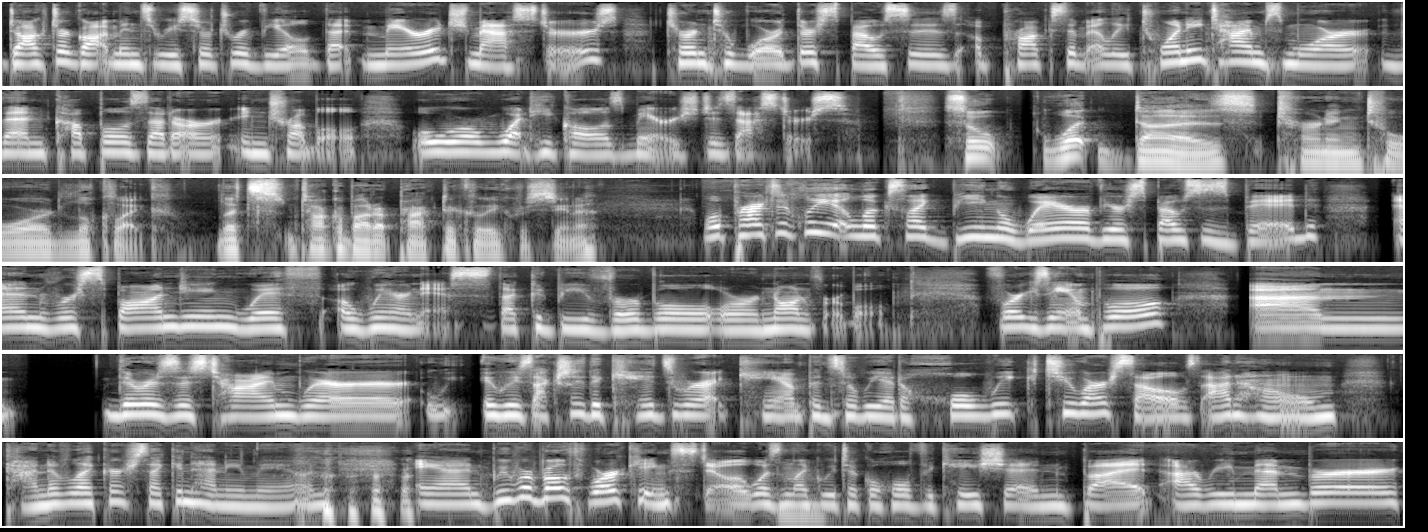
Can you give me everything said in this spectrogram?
Dr. Gottman's research revealed that marriage masters turn toward their spouses approximately 20 times more than couples that are in trouble, or what he calls marriage disasters. So, what does turning toward look like? Let's talk about it practically, Christina. Well, practically, it looks like being aware of your spouse's bid and responding with awareness. That could be verbal or nonverbal. For example, um, there was this time where we, it was actually the kids were at camp and so we had a whole week to ourselves at home kind of like our second honeymoon. And we were both working still. It wasn't like hmm. we took a whole vacation but i remember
